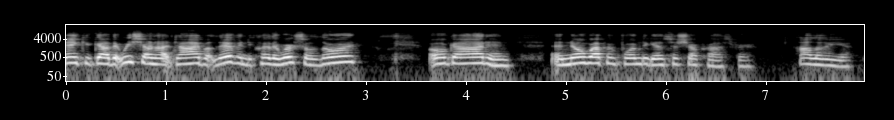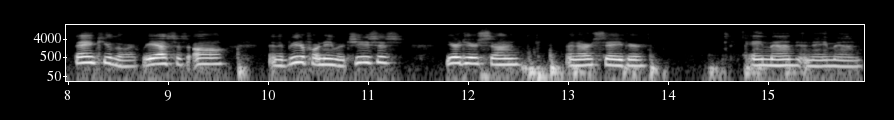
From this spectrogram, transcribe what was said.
Thank you, God, that we shall not die, but live and declare the works of the Lord, O God, and, and no weapon formed against us shall prosper. Hallelujah. Thank you, Lord. We ask this all in the beautiful name of Jesus, your dear Son, and our Savior. Amen and amen.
